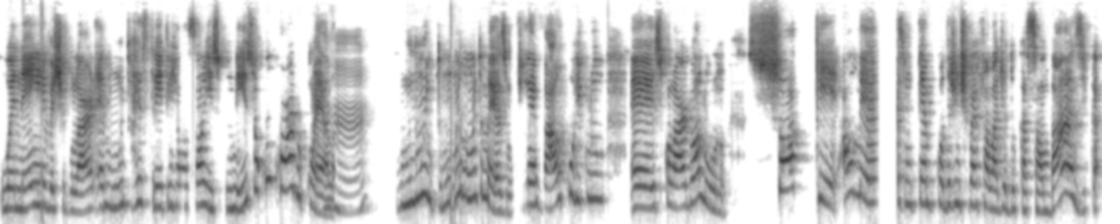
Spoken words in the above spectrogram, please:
O Enem e o vestibular é muito restrito em relação a isso. Nisso eu concordo com ela. Uhum. Muito, muito, muito mesmo. De levar o currículo é, escolar do aluno. Só que, ao mesmo tempo, quando a gente vai falar de educação básica,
